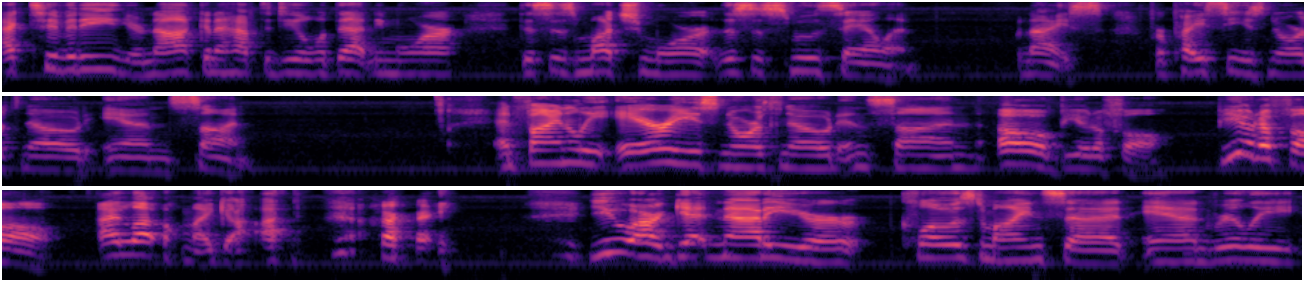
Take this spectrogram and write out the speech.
activity. You're not going to have to deal with that anymore. This is much more, this is smooth sailing. Nice for Pisces, North Node, and Sun. And finally, Aries, North Node, and Sun. Oh, beautiful. Beautiful. I love, oh my God. All right. You are getting out of your closed mindset and really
